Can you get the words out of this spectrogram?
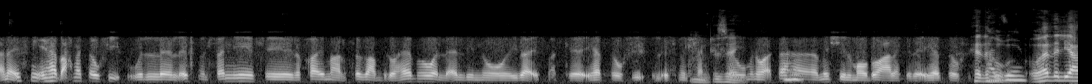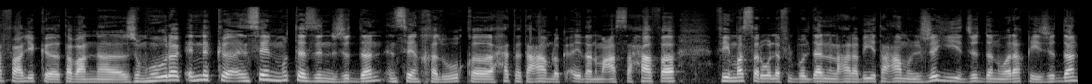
أنا اسمي إيهاب أحمد توفيق والاسم الفني في لقائي مع الأستاذ عبد الوهاب هو اللي قال لي إنه يبقى اسمك إيهاب توفيق الاسم الفني. ومن وقتها مشي الموضوع على كده إيهاب توفيق. هذا هو. وهذا اللي يعرف عليك طبعا جمهورك. إنك إنسان متزن جدا إنسان خلوق حتى تعاملك أيضا مع الصحافة في مصر ولا في البلدان العربية تعامل جيد جدا وراقي جدا.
